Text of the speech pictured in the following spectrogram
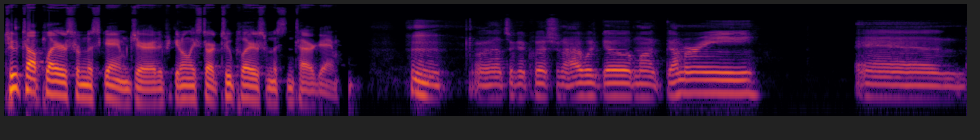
two top players from this game, Jared. If you could only start two players from this entire game, Hmm. Well, that's a good question. I would go Montgomery and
